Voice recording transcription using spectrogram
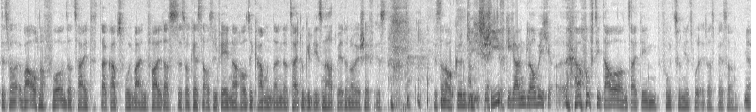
Das war, war, auch noch vor unserer Zeit. Da gab es wohl mal einen Fall, dass das Orchester aus den Ferien nach Hause kam und dann in der Zeitung gelesen hat, wer der neue Chef ist. Das ist dann auch gründlich schief gegangen, glaube ich, auf die Dauer und seitdem funktioniert es wohl etwas besser. Ja.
